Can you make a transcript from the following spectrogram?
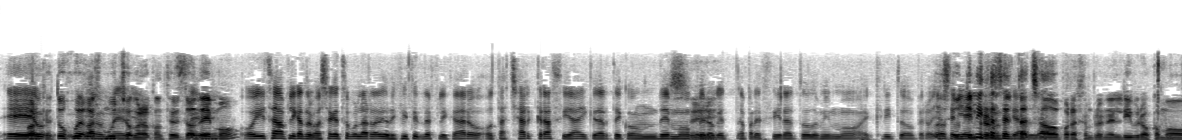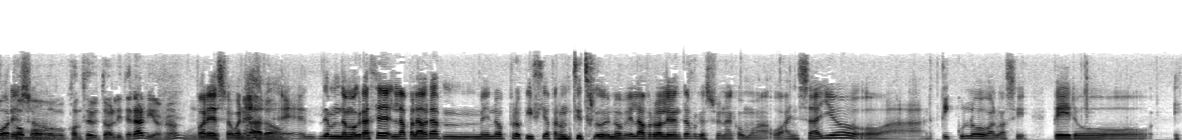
Eh, Porque tú juegas mucho medio. con el concepto Sí. demo. Hoy estaba explicando, lo que pasa es que esto por la radio es difícil de explicar, o, o tachar gracia y quedarte con demo, Sí. pero que apareciera todo mismo escrito, pero ya Bueno, tú sería utilizas el tachado, por ejemplo, en el libro como, eso. como concepto literario, ¿no? Por eso, bueno, Claro. eh, dem- democracia es la palabra menos propicia para un título de novela, probablemente porque suena como a, o a ensayo o a artículo o algo así. Pero es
